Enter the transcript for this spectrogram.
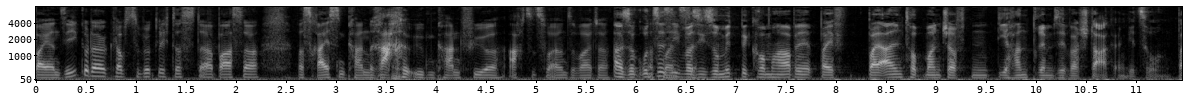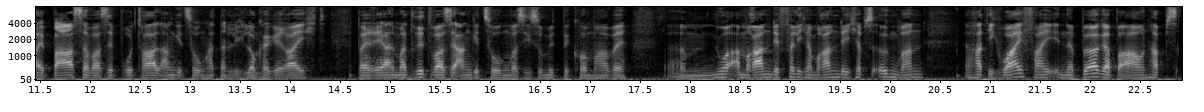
Bayern-Sieg oder glaubst du wirklich, dass da Barca was reißen kann, Rache üben kann für 8 zu 2 und so weiter? Also grundsätzlich, was, was ich so mitbekommen habe, bei, bei allen Top-Mannschaften, die Handbremse war stark angezogen. Bei Barca war sie brutal angezogen, hat natürlich locker gereicht. Bei Real Madrid war sie angezogen, was ich so mitbekommen habe. Ähm, nur am Rande, völlig am Rande. Ich habe es irgendwann da hatte ich Wi-Fi in der Burgerbar und hab's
